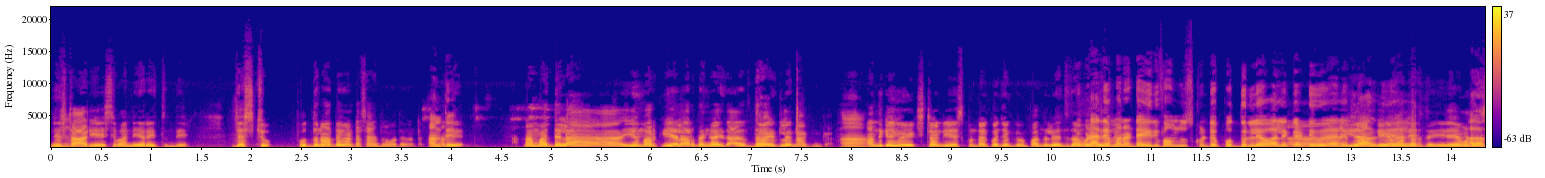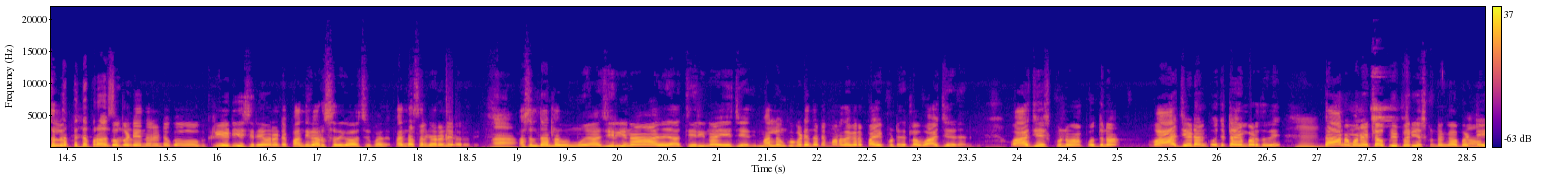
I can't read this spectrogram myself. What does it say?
నేను స్టార్ట్ చేసి వన్ ఇయర్ అవుతుంది. జస్ట్ పొద్దున అర్ధ గంట సాయంత్రం అర్ధ గంట అంతే. నా మధ్యలో ఏం వర్క్ చేయాలో అర్థం కాదు అర్థం నాకు ఇంకా. అందుకే ఎక్స్టెండ్ చేసుకుంటే కొంచెం పందులు పెంచుదాం అదే మన డైరీ ఫామ్ చూసుకుంటే పొద్దున్న లేవాలి గడ్డి అసలు పెద్ద ప్రాసెస్ ఇంకొకటి ఏంటంటే ఒక క్రియేట్ చేసారు ఏమనంటే పంది కరుస్తుంది కావచ్చు పంది- అసలు గరనే కరది. అసలు దాంట్లో జరిగినా తిరిగినా ఏది చేయదు. మళ్ళీ ఇంకొకటి ఏంటంటే మన దగ్గర పైప్ ఉంటుంది ఇట్లా వాష్ చేయడానికి. వాష్ చేసుకున్నామా పొద్దున వాష్ చేయడానికి కొంచెం టైం పడుతుంది. దాన మనం ఎట్లా ప్రిపేర్ చేసుకుంటాం కాబట్టి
